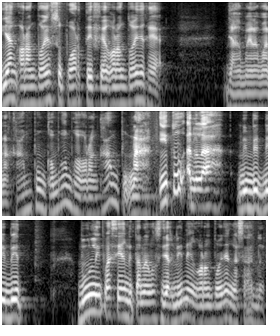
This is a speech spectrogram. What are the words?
yang orang tuanya suportif, yang orang tuanya kayak jangan main sama anak kampung, kamu kan bukan orang kampung. Nah itu adalah bibit-bibit bully pasti yang ditanam sejak dini yang orang tuanya nggak sadar.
